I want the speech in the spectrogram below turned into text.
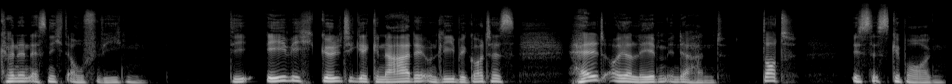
können es nicht aufwiegen. Die ewig gültige Gnade und Liebe Gottes hält euer Leben in der Hand. Dort ist es geborgen.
